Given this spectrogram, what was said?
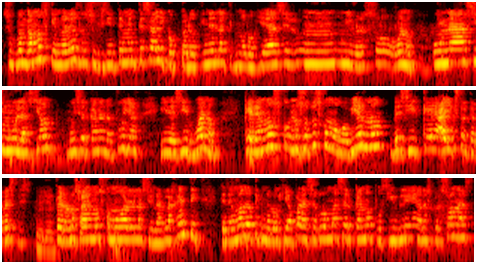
Supongamos que no eres lo suficientemente sádico, pero tienes la tecnología de hacer un universo, bueno, una simulación muy cercana a la tuya y decir, bueno, queremos nosotros como gobierno decir que hay extraterrestres, pero no sabemos cómo va a relacionar la gente. Tenemos la tecnología para hacerlo más cercano posible a las personas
